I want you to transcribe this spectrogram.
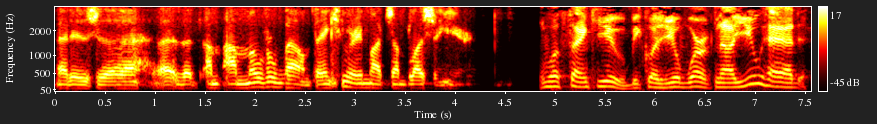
That is, uh, uh that I'm, I'm overwhelmed. Thank you very much. I'm blushing here. Well, thank you because your work. Now, you had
